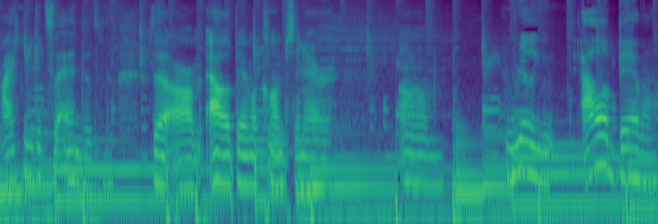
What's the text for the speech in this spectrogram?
I think it's the end of the um, Alabama Clemson era. Um, really, Alabama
